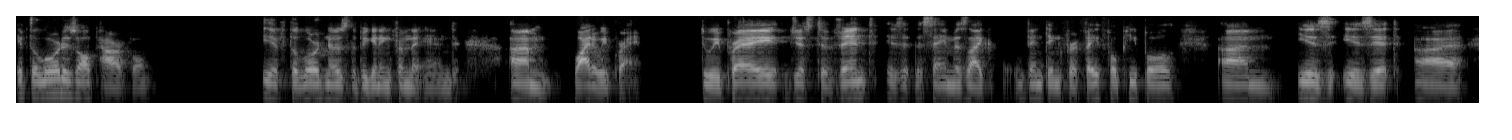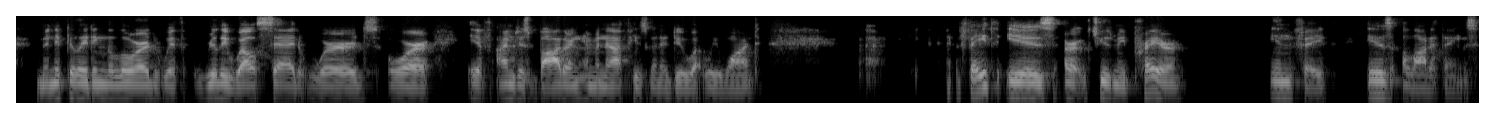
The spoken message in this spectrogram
if the Lord is all powerful, if the Lord knows the beginning from the end, um, why do we pray? Do we pray just to vent? Is it the same as like venting for faithful people? Um, is is it uh, manipulating the Lord with really well said words, or if I'm just bothering him enough, he's going to do what we want? Faith is, or excuse me, prayer in faith is a lot of things,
